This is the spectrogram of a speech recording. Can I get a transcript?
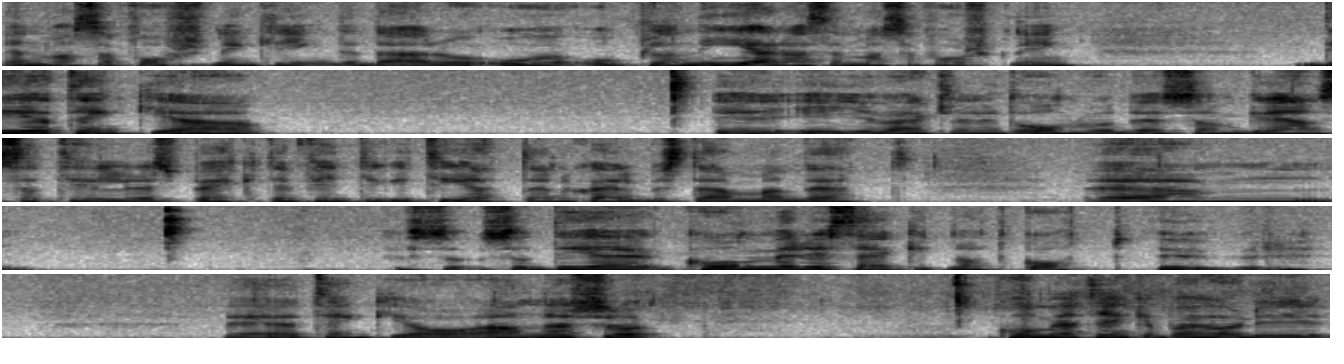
en massa forskning kring det där och, och, och planeras en massa forskning. Det tänker jag eh, är ju verkligen ett område som gränsar till respekten för integriteten, självbestämmandet. Um, så, så det kommer det säkert något gott ur, eh, tänker jag. Annars så kommer jag att tänka på, jag hörde i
